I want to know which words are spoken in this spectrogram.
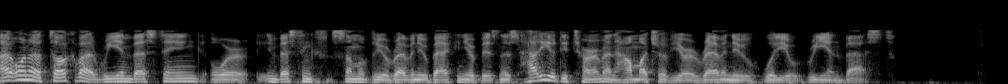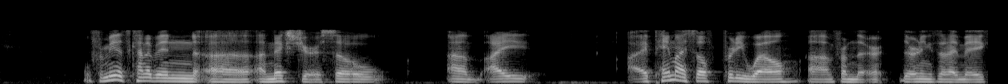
I want to talk about reinvesting or investing some of your revenue back in your business. How do you determine how much of your revenue will you reinvest? Well, for me, it's kind of been uh, a mixture. So um, I I pay myself pretty well um, from the the earnings that I make,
